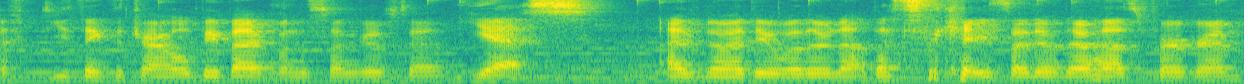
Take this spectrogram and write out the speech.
If you think the trial will be back when the sun goes down? Yes. I have no idea whether or not that's the case. I don't know how it's programmed.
